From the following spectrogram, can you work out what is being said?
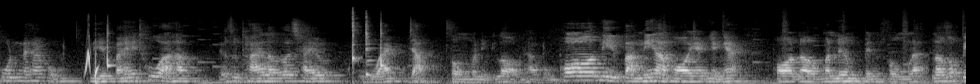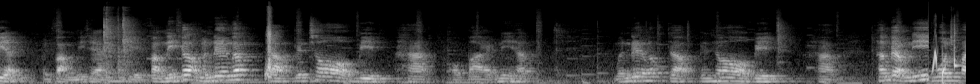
คุณนะครับผมหนีบไปให้ทั่วครับ เดี๋ยวสุดท้ายเราก็ใช้แว็กจับทรงมันอีกรอบนะครับผมพอหนีบฝั่งนี้อะพออย่างเงี้ยพอเรามันเริ่มเป็นทรงแล้ว เราก็เปลี่ยนเป็นฝั่งนี้แทนโอเคฝั่งนี้ก็เหมือนเดิมครับจับเป็นช่อบีดหักออกไปนี่ครับ เหมือนเดิมครับจับเป็นช่อบีดหักทำแบบนี้วนไป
